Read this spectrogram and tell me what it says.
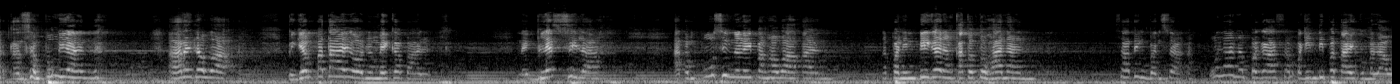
At ang sampung yan, aray dawa, bigyan pa tayo ng may kapal. Nag-bless sila at ang pusin nila panghawakan na panindigan ang katotohanan sa ating bansa. Wala nang pag-asa pag hindi pa tayo gumalaw.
